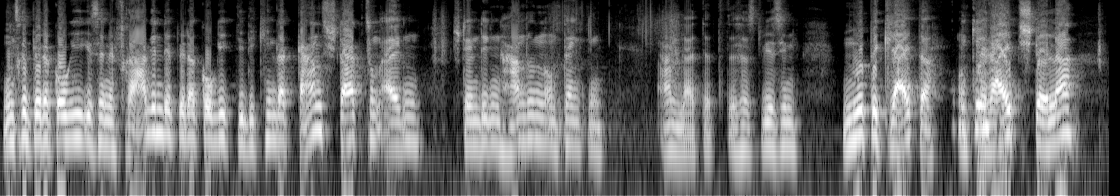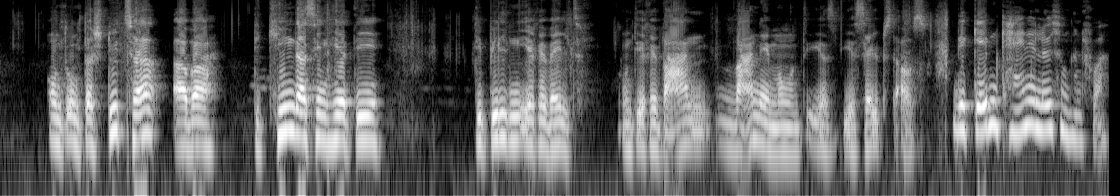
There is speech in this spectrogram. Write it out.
unsere Pädagogik ist eine fragende Pädagogik, die die Kinder ganz stark zum eigenständigen Handeln und Denken anleitet. Das heißt, wir sind nur Begleiter und okay. Bereitsteller und Unterstützer, aber die Kinder sind hier die, die bilden ihre Welt und ihre Wahrnehmung und ihr, ihr Selbst aus. Wir geben keine Lösungen vor.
